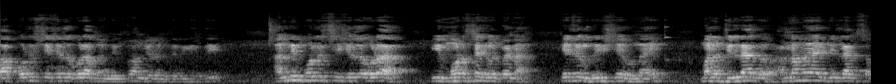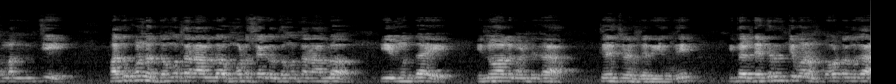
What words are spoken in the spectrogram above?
ఆ పోలీస్ స్టేషన్లో కూడా మేము ఇన్ఫార్మ్ చేయడం జరిగింది. అన్ని పోలీస్ స్టేషన్లో కూడా ఈ మోటార్ సైకిల్ పైన కేసులు రిజిస్టర్ ఉన్నాయి. మన జిల్లాకు అన్నమయ్య జిల్లాకు సంబంధించి పదకొండు దొంగతనాల్లో మోటార్ సైకిల్ దొంగతనాల్లో ఈ ముద్దాయి ఇన్వాల్వ్మెంట్గా తేల్చడం జరిగింది. ఇతని దగ్గర నుంచి మనం టోటల్గా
